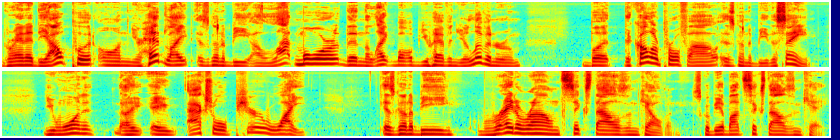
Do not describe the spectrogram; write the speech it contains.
Granted, the output on your headlight is going to be a lot more than the light bulb you have in your living room, but the color profile is going to be the same you want a, a actual pure white is going to be right around 6000 Kelvin. It's going to be about 6000 K.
